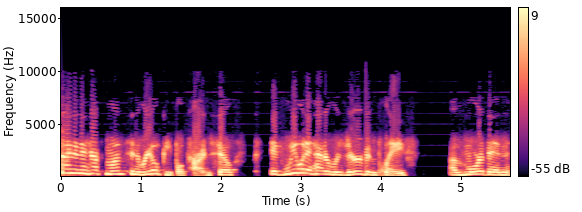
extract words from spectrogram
nine and a half months in real people time. So if we would have had a reserve in place of more than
